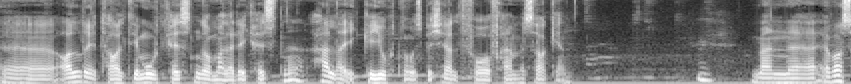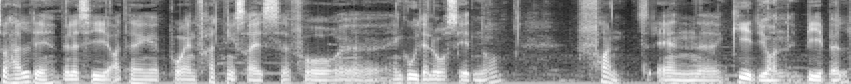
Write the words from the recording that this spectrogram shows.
Eh, aldri talt imot kristendom eller de kristne. Heller ikke gjort noe spesielt for å fremme saken. Men eh, jeg var så heldig, vil jeg si, at jeg på en forretningsreise for eh, en god del år siden nå fant en eh, Gideon-bibel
